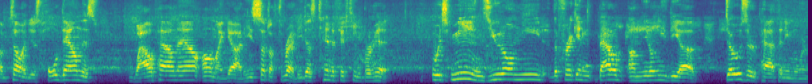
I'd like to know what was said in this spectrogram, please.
I'm telling you, just hold down this Wow Pow now. Oh my god, he's such a threat. He does 10 to 15 per hit. which means you don't need the freaking battle. Um, you don't need the uh, dozer path anymore.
